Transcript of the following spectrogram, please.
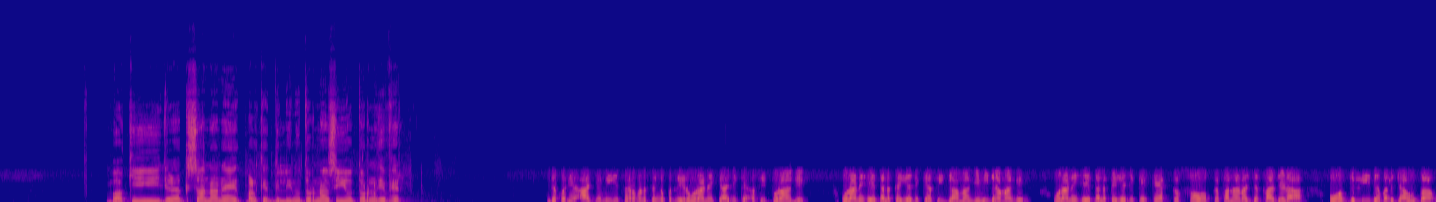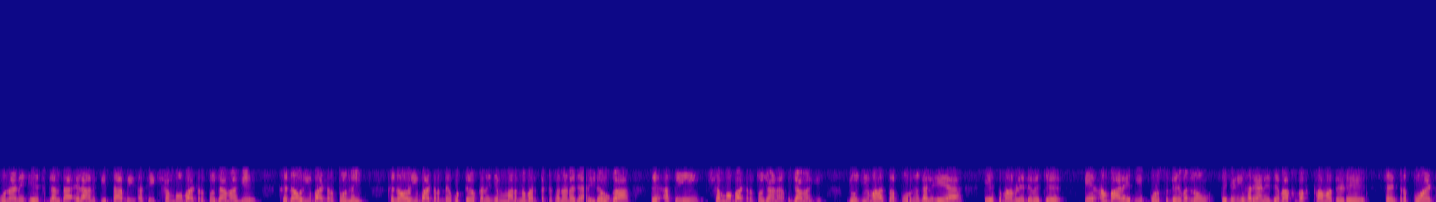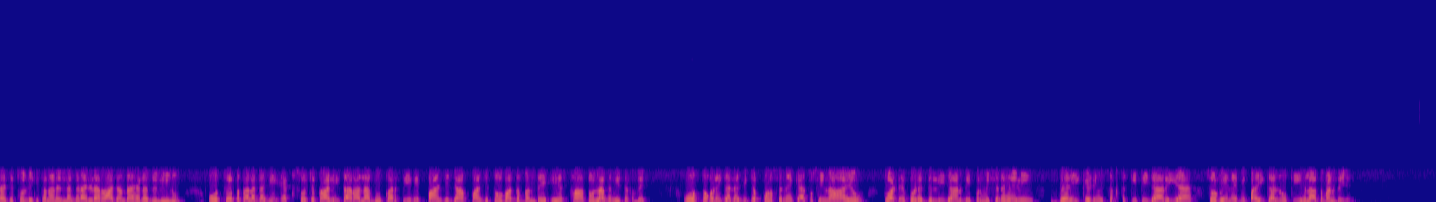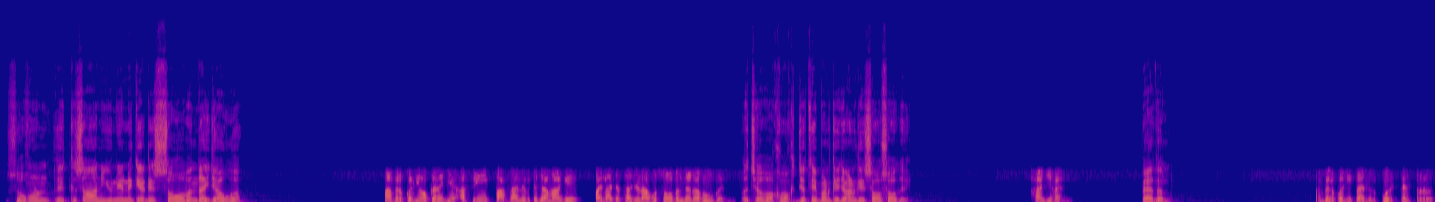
ਬਾਕੀ ਜਿਹੜਾ ਕਿਸਾਨਾਂ ਨੇ ਭਲਕੇ ਦਿੱਲੀ ਨੂੰ ਤੁਰਨਾ ਸੀ ਉਹ ਤੁਰਨਗੇ ਫਿਰ? ਦੇਖੋ ਜੀ ਅੱਜ ਵੀ ਸਰਵਣ ਸਿੰਘ ਪੰਧੇਰ ਹੋਰਾਂ ਨੇ ਕਿਹਾ ਜੀ ਕਿ ਅਸੀਂ ਤੁਰਾਂਗੇ। ਉਹਨਾਂ ਨੇ ਇਹ ਗੱਲ ਕਹੀ ਹੈ ਜੀ ਕਿ ਅਸੀਂ ਜਾਵਾਂਗੇ ਹੀ ਜਾਵਾਂਗੇ। ਉਹਨਾਂ ਨੇ ਇਹ ਗੱਲ ਕਹੀ ਹੈ ਜੀ ਕਿ 100 ਕਿਸਾਨਾਂ ਦਾ ਜਥਾ ਜਿਹੜਾ, ਉਹ ਦਿੱਲੀ ਦੇ ਵੱਲ ਜਾਊਗਾ। ਉਹਨਾਂ ਨੇ ਇਸ ਗੱਲ ਦਾ ਐਲਾਨ ਕੀਤਾ ਵੀ ਅਸੀਂ ਸ਼ੰਭੂ ਬਾਰਡਰ ਤੋਂ ਜਾਵਾਂਗੇ, ਖਨੌਰੀ ਬਾਰਡਰ ਤੋਂ ਨਹੀਂ। ਖਨੌਰੀ ਬਾਰਡਰ ਦੇ ਉੱਤੇ ਉਹ ਕਹਿੰਦੇ ਜੇ ਮਰਨ ਵਰਤ ਕਿਸਾਨਾਂ ਦਾ ਜਾਰੀ ਰਹੂਗਾ ਤੇ ਅਸੀਂ ਸ਼ੰਭੂ ਬਾਰਡਰ ਤੋਂ ਜਾਣਾ, ਜਾਵਾਂਗੇ। ਦੂਜੀ ਮਹੱਤਵਪੂਰਨ ਗੱਲ ਇਹ ਆ ਕਿ ਇਸ ਮਾਮਲੇ ਦੇ ਵਿੱਚ ਕਿ ਅੰਬਾਲੇ ਦੀ ਪੁਲਿਸ ਦੇ ਵੱਲੋਂ ਤੇ ਜਿਹੜੀ ਹਰਿਆਣੇ ਦੇ ਵੱਖ-ਵੱਖ ਥਾਵਾਂ ਤੇ ਜਿਹੜੇ ਸੈਂਟਰ ਪੁਆਇੰਟ ਆ, ਜਿੱਥੋਂ ਦੀ ਕਿਸਾਨਾਂ ਨੇ ਲੰਘਣਾ ਜਿਹੜਾ ਰਾਹ ਜਾਂਦਾ ਹੈਗਾ ਦਿੱਲੀ ਨੂੰ, ਉੱਥੇ ਪਤਾ ਲੱਗਾ ਜੀ 144 ਧਾਰਾ ਲਾਗੂ ਕਰਤੀ ਵੀ ਪੰਜ ਜਾਂ ਪੰਜ ਤੋਂ ਵੱਧ ਬੰਦੇ ਇਸ ਥਾਂ ਤੋਂ ਲੰਘ ਨਹੀਂ ਸਕਦੇ। ਉਸ ਤੋਂ ਬੜੀ ਗੱਲ ਹੈ ਜੀ ਕਿ ਪੁਲਿਸ ਨੇ ਕਿਹਾ ਤੁਸੀਂ ਨਾ ਆਇਓ, ਤੁਹਾਡੇ ਕੋਲੇ ਦਿੱਲੀ ਜਾਣ ਦੀ ਪਰਮਿਸ਼ਨ ਹੈ ਨਹੀਂ ਬੈਰੀਕੇਡਿੰਗ ਸਖਤ ਕੀਤੀ ਜਾ ਰਹੀ ਹੈ, ਸੋ ਵੇਨੇ ਵੀ ਭਾਈ ਕੱਲ ਨੂੰ ਕੀ ਹਾਲਾਤ ਬਣਦੇ ਆ ਜੀ। ਸੋ ਹੁਣ ਕਿਸਾਨ ਯੂਨੀਅਨ ਨੇ ਕਿਹਾ ਕਿ 100 ਬੰਦਾ ਹੀ ਜਾਊਗਾ। ਹਾਂ ਬਿਲਕੁਲ ਜੀ ਉਹ ਕਹਿੰਦੇ ਜੀ ਅਸੀਂ ਭਾਗਾਂ ਦੇ ਵਿੱਚ ਜਾਵਾਂਗੇ ਪਹਿਲਾ ਜੱਥਾ ਜਿਹੜਾ ਉਹ 100 ਬੰਦੇ ਦਾ ਹੋਊਗਾ ਜੀ। ਅੱਛਾ ਵੱਖ-ਵੱਖ ਜਥੇ ਬਣ ਕੇ ਜਾਣਗੇ 100-100 ਦੇ? ਹਾਂਜੀ ਹਾਂਜੀ। ਪੈਦਲ? ਬਿਲਕੁਲ ਜੀ ਪੈਦਲ। ਕੋਈ ਟਰੈਕਟਰ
